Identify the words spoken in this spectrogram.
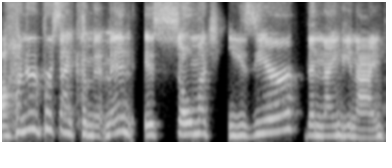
100% commitment is so much easier than 99%.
